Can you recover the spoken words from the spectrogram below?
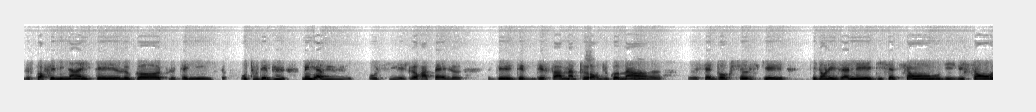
le sport féminin était le golf, le tennis au tout début. Mais il y a eu aussi, et je le rappelle, des, femmes un peu hors du commun. euh, euh, cette boxeuse qui est qui dans les années 1700 ou 1800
